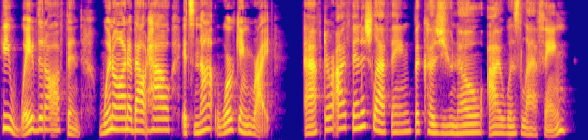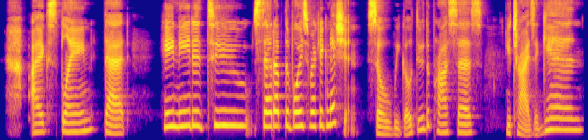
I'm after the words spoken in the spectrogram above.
He waved it off and went on about how it's not working right. After I finished laughing, because you know I was laughing, I explained that he needed to set up the voice recognition. So we go through the process. He tries again.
